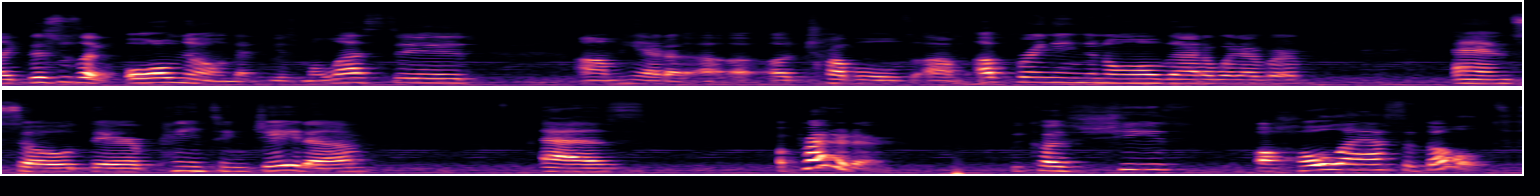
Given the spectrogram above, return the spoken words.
Like this was like all known that he was molested. Um, he had a, a, a troubled um, upbringing and all that or whatever. And so they're painting Jada as a predator because she's a whole ass adult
